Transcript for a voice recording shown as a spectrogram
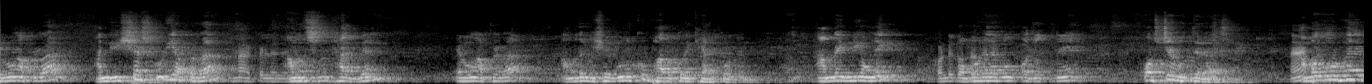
এবং আপনারা আমি বিশ্বাস করি আপনারা আমাদের সাথে থাকবেন এবং আপনারা আমাদের বিষয়গুলো খুব ভালো করে খেয়াল করবেন। আমরা এমনি অনেক অবহেলা এবং অযত্নে কষ্টের মধ্যে রয়েছে। হ্যাঁ? আমার মনে হয়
